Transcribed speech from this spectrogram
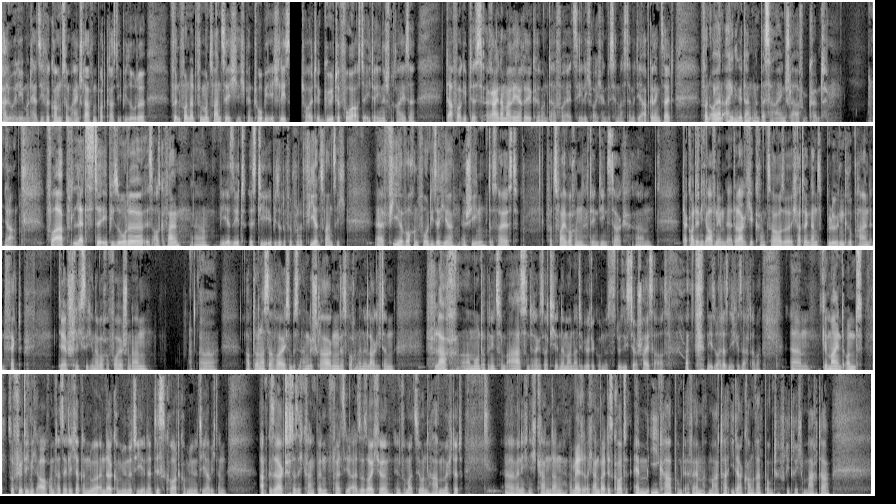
Hallo ihr Lieben und herzlich willkommen zum Einschlafen Podcast Episode 525. Ich bin Tobi, ich lese euch heute Goethe vor aus der italienischen Reise. Davor gibt es Rainer Maria Rilke und davor erzähle ich euch ein bisschen was, damit ihr abgelenkt seid von euren eigenen Gedanken und besser einschlafen könnt. Ja, vorab, letzte Episode ist ausgefallen. Äh, wie ihr seht, ist die Episode 524 äh, vier Wochen vor dieser hier erschienen. Das heißt, vor zwei Wochen, den Dienstag. Ähm, da konnte ich nicht aufnehmen. Äh, da lag ich hier krank zu Hause. Ich hatte einen ganz blöden grippalen Infekt. Der schlich sich in der Woche vorher schon an. Äh, ab Donnerstag war ich so ein bisschen angeschlagen. Das Wochenende lag ich dann flach. Am Montag bin ich zum Arzt und der hat gesagt, hier nimm mal ein Antibiotikum. Das, du siehst ja scheiße aus. nee, so hat er es nicht gesagt, aber ähm, gemeint. Und so fühlte ich mich auch. Und tatsächlich, ich habe dann nur in der Community, in der Discord-Community, habe ich dann abgesagt, dass ich krank bin. Falls ihr also solche Informationen haben möchtet, äh, wenn ich nicht kann, dann meldet euch an bei Discord mik.fm Martha Ida Konrad. Friedrich Martha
